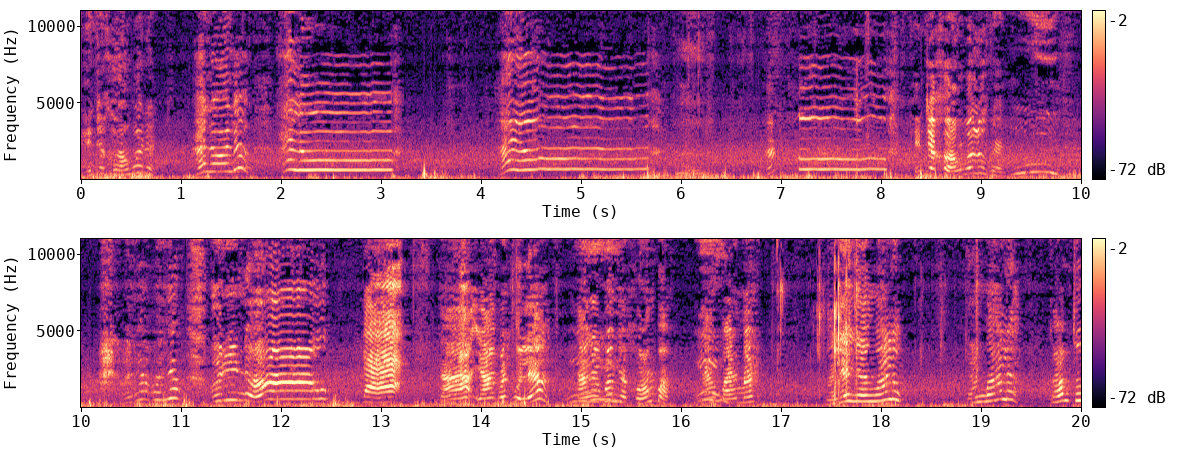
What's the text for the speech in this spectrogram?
เห็นเจ้าของว่าเนี่ยฮัลโหลลูกฮัลโหลฮัลโหลเห็นเจ้าของว่าลูกเนี่ยมาเร็วมาเร็ววันนี้นาว จ้ายางไปฝุ่นแล้วยางยังเพิ่งจะของบ่ยางไปไหมมาเรียกยางมาลูกยาง มาเลยคำทู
